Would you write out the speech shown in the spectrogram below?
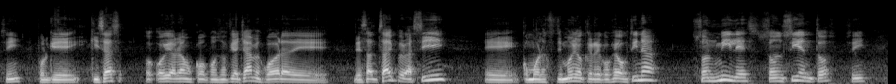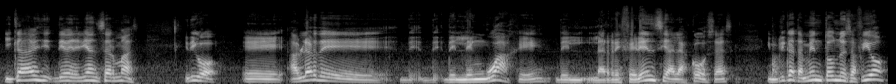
¿Sí? Porque quizás hoy hablamos con, Sofía Chávez, jugadora de, de Salsai, pero así, eh, como los testimonios que recogió Agustina, son miles, son cientos, ¿sí? y cada vez deberían ser más. Y digo, eh, hablar de, del lenguaje, de la referencia a las cosas, implica también todo un desafío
